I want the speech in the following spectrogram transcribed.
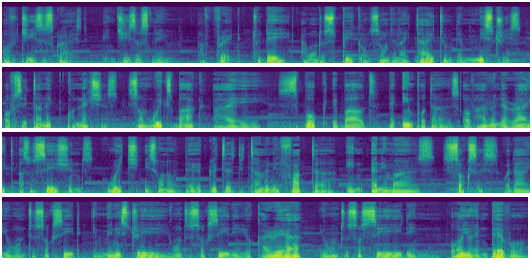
of Jesus Christ. In Jesus' name, I've. Today, I want to speak on something I titled The Mysteries of Satanic Connections. Some weeks back, I spoke about the importance of having the right associations which is one of the greatest determining factor in any man's success whether you want to succeed in ministry you want to succeed in your career you want to succeed in all your endeavor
